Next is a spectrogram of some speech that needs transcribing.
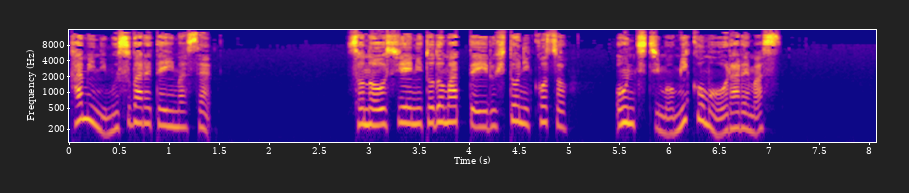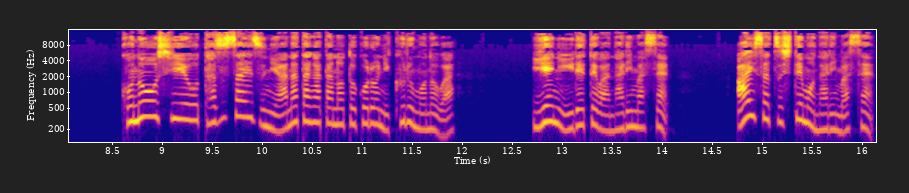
神に結ばれていません。その教えにとどまっている人にこそ御父も御子もおられます。この教えを携えずにあなた方のところに来る者は家に入れてはなりません。挨拶してもなりません。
